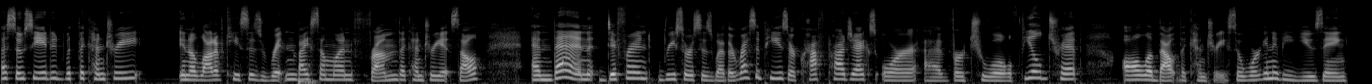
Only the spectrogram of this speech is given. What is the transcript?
associated with the country in a lot of cases written by someone from the country itself, and then different resources, whether recipes or craft projects or a virtual field trip, all about the country. So, we're going to be using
